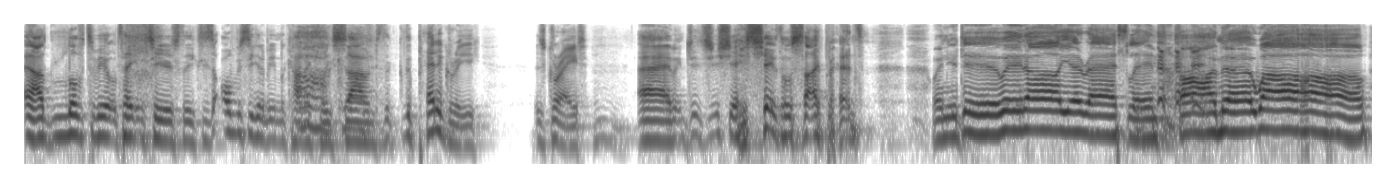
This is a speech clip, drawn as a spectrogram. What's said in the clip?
And I'd love to be able to take him seriously because he's obviously going to be mechanically sound. The, the pedigree is great. Um, just, just shave, shave those sideburns. when you're doing all your wrestling on the wall.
